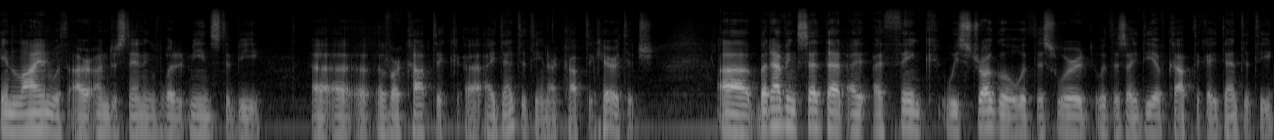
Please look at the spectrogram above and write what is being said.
in line with our understanding of what it means to be uh, uh, of our Coptic uh, identity and our Coptic heritage. Uh, but having said that, I, I think we struggle with this word, with this idea of Coptic identity.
